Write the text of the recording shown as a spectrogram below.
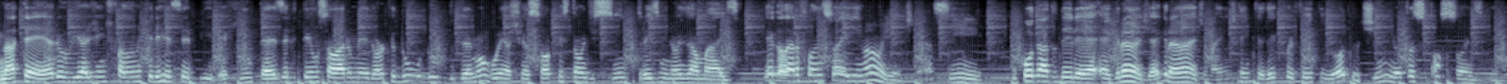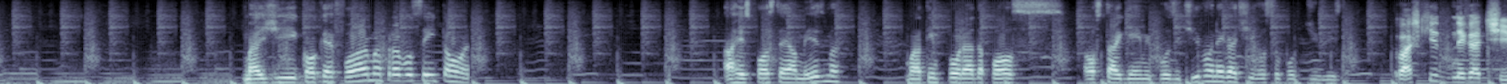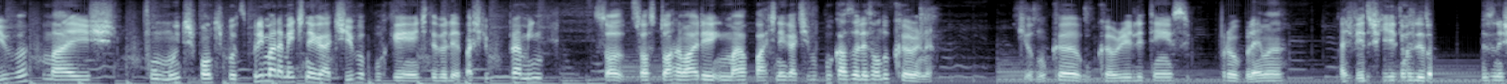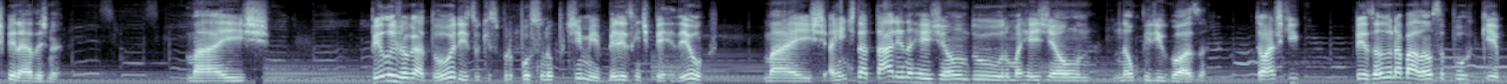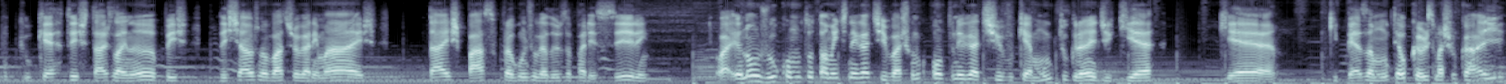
Na TL eu vi a gente falando que ele recebia, é que em tese ele tem um salário melhor que o do, do, do Draymond Green, acho que é só questão de 5, 3 milhões a mais. E a galera falando isso aí, não, gente, não é assim. O contrato dele é, é grande? É grande, mas a gente tem que entender que foi feito em outro time, em outras situações, entendeu? Mas de qualquer forma, pra você então, a resposta é a mesma. Uma temporada pós All-Star Game positiva ou negativa ao seu ponto de vista? Eu acho que negativa, mas com muitos pontos positivos. Primariamente negativa, porque a gente teve. Acho que pra mim só, só se torna maior, em maior parte negativa por causa da lesão do Curry, né? Que eu nunca. O Curry ele tem esse problema, às vezes, que ele tem umas lesões inesperadas, né? Mas. Pelos jogadores, o que isso proporcionou pro time, beleza que a gente perdeu, mas a gente ainda tá ali na região do. numa região não perigosa. Então acho que pesando na balança porque, porque eu quero testar as lineups, deixar os novatos jogarem mais, dar espaço para alguns jogadores aparecerem. Eu não julgo como totalmente negativo. Acho que o único ponto negativo que é muito grande, que é que é que pesa muito é o Curry se machucar e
